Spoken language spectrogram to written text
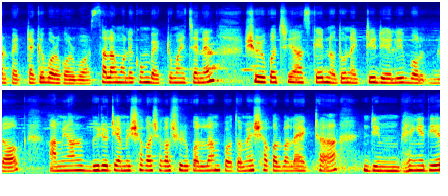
আর পেটটাকে বড় করব। আসসালামু আলাইকুম ব্যাক টু মাই চ্যানেল শুরু করছি আজকে নতুন একটি ডেইলি ব্লগ আমি আমার ভিডিওটি আমি সকাল সকাল শুরু করলাম। প্রথমে সকালবেলা একটা ডিম ভেঙে দিয়ে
